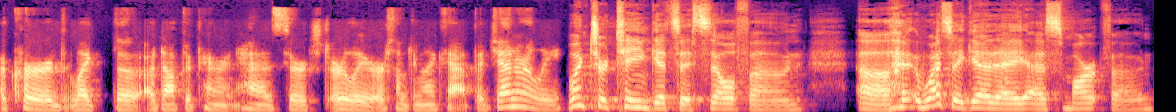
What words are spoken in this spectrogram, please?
occurred like the adoptive parent has searched earlier or something like that but generally once your teen gets a cell phone uh, once they get a, a smartphone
